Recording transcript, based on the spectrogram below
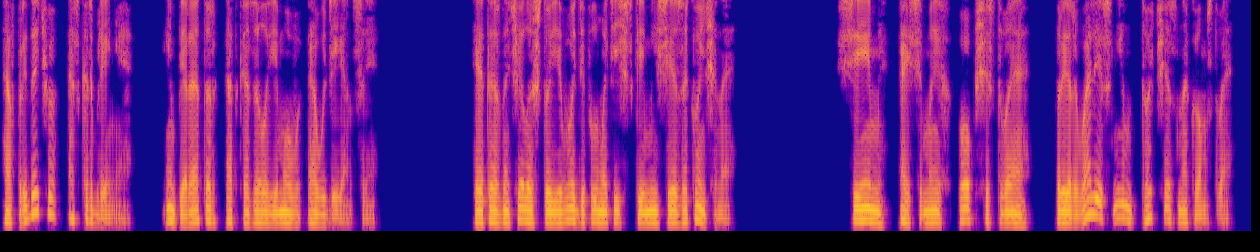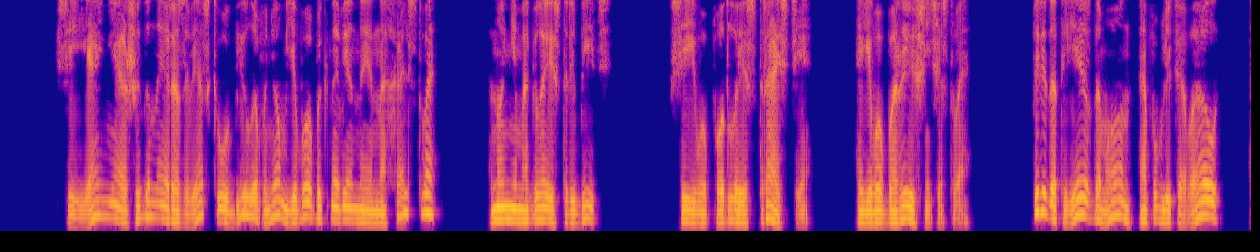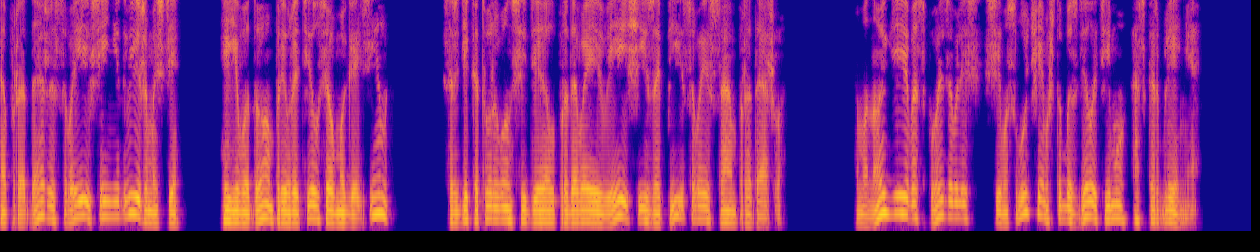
а в придачу – оскорбление. Император отказал ему в аудиенции. Это означало, что его дипломатическая миссия закончена. Семь осьмых общества прервали с ним тотчас знакомство. Сия неожиданная развязка убила в нем его обыкновенное нахальство, но не могла истребить все его подлые страсти, его барышничество. Перед отъездом он опубликовал о продаже своей всей недвижимости, и его дом превратился в магазин, среди которого он сидел, продавая вещи и записывая сам продажу. Многие воспользовались сим случаем, чтобы сделать ему оскорбление.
